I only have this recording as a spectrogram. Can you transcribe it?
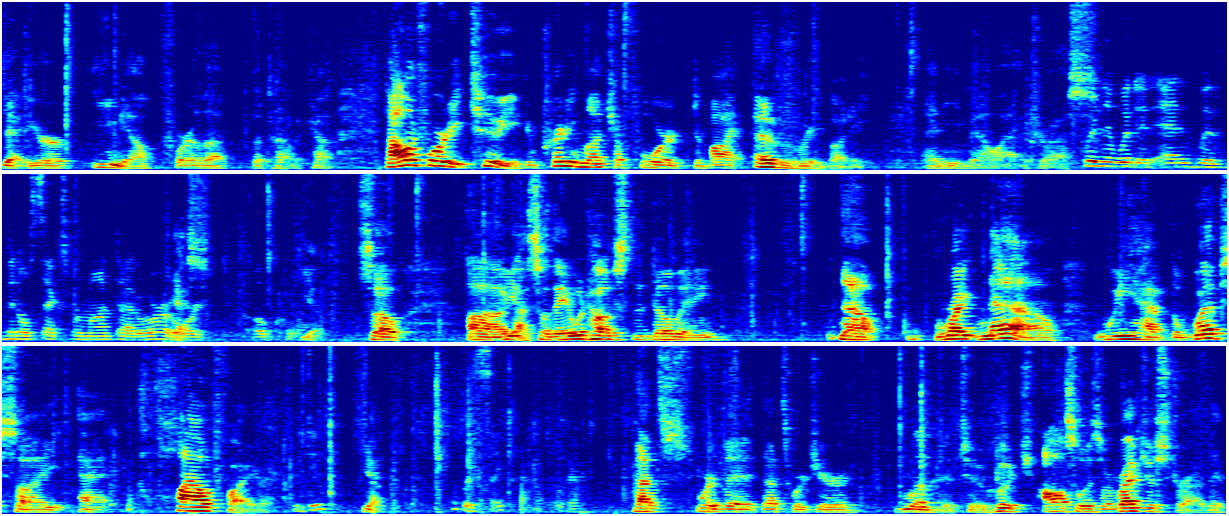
get your email for the, the town account. Dollar forty-two, you can pretty much afford to buy everybody an email address. When it- would it end with middlesexvermont.org or? Yes. Oh, cool. Yeah, so, uh, yeah, so they would host the domain. Now, right now, we have the website at Cloudflare. We do? Yeah. Oh, it's like that, okay. That's where the, that's where Jared moved it to, which also is a registrar. They have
